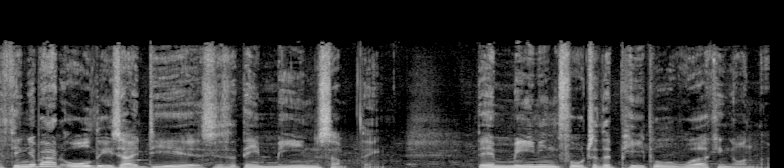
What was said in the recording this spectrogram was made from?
The thing about all these ideas is that they mean something. They're meaningful to the people working on them.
